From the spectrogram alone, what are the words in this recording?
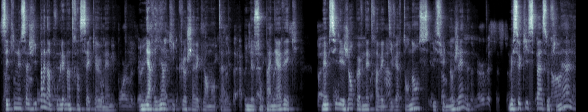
c'est qu'il ne s'agit pas d'un problème intrinsèque à eux-mêmes. Il n'y a rien qui cloche avec leur mental. Ils ne sont pas nés avec. Même si les gens peuvent naître avec diverses tendances issues de nos gènes. Mais ce qui se passe au final,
